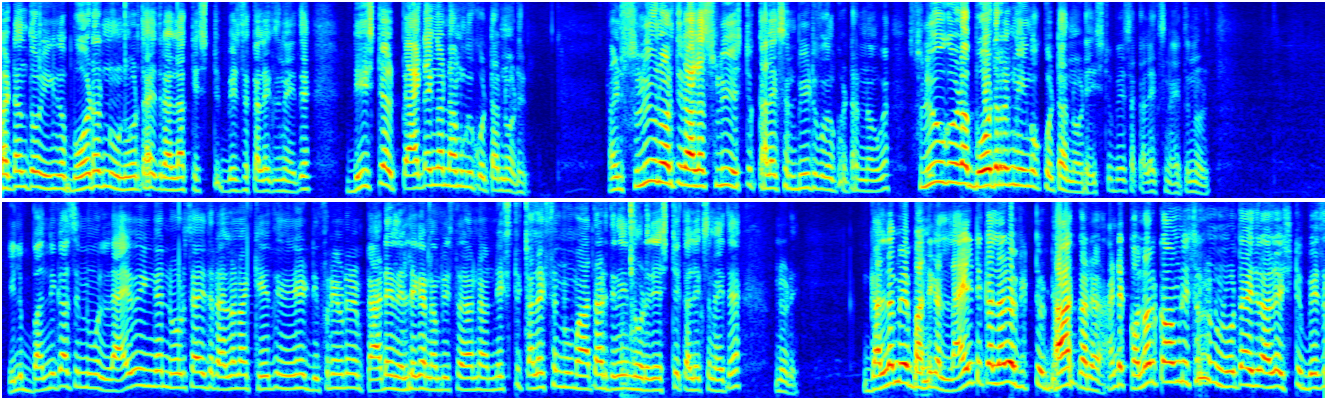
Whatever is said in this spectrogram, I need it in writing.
ಬಟನ್ ತೊಗೊಂಡು ಹಿಂಗೆ ನೀವು ನೋಡ್ತಾ ಇದ್ರಲ್ಲ ಎಷ್ಟು ಬೇಸ ಕಲೆಕ್ಷನ್ ಐತೆ. ಡಿಜಿಟಲ್ ಪ್ಯಾಟರ್ನ್ ನಮಗೆ ಕೊಟ್ಟಾರ ನೋಡಿರಿ. ಆ್ಯಂಡ್ ಸ್ಲೀವ್ ನೋಡ್ತೀರಲ್ಲ ಸ್ಲೀವ್ ಎಷ್ಟು ಕಲೆಕ್ಷನ್ ಬ್ಯೂಟಿಫುಲ್ ಕೊಟ್ಟಾರ ನಮಗೆ. ಸ್ಲೀವ್ ಕೂಡ ಬೋರ್ಡರ್ ಹಿಂಗೆ ಕೊಟ್ಟಾರ ನೋಡಿ ಎಷ್ಟು ಬೇಸ ಕಲೆಕ್ಷನ್ ಐತೆ ನೋಡಿ ಇಲ್ಲಿ ಬಂದಿಗಾಸ ನೀವು ಲೈವ್ ಹಿಂಗೆ ನೋಡ್ತಾ ಇದ್ರಲ್ಲ ನಾನು ಕೇಳ್ತೀನಿ ಡಿಫ್ರೆಂಟ್ ಡಿಫ್ರೆಂಟ್ ಪ್ಯಾಟರ್ನ್ ಎಲ್ಲಿಗೆ ನಂಬಿಸ್ತಾರೆ ನಾನು ನೆಕ್ಸ್ಟ್ ಕಲೆಕ್ಷನ್ ಮಾತಾಡ್ತೀನಿ, ನೋಡಿ ಎಷ್ಟು ಕಲೆಕ್ಷನ್ ಐತೆ, ನೋಡಿ. ಗಲ್ಲ ಮೇಲೆ ಬಂದಿಗ light colour with dark colour and colour combination ನೋಡ್ತಾ ಅಲ್ಲ ಎಷ್ಟು ಬೇಸ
